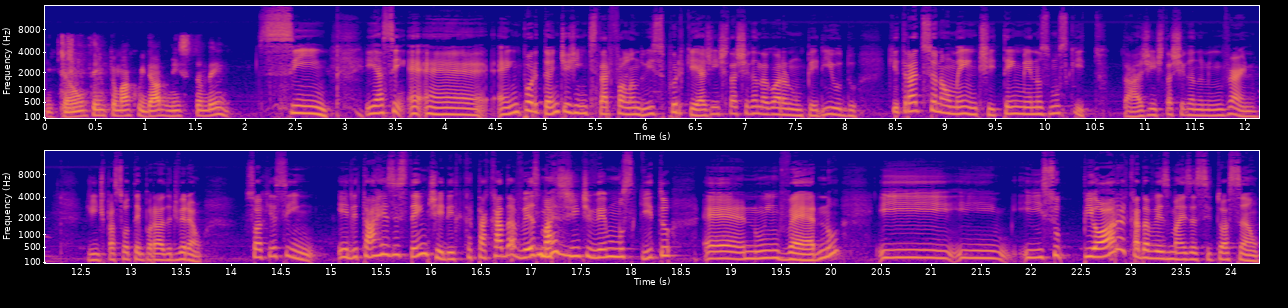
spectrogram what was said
Então tem que tomar cuidado nisso também. Sim, e assim, é, é, é, importante a gente estar falando isso porque a gente está chegando agora num período que tradicionalmente tem menos mosquito, tá? A gente está chegando no inverno, a gente passou a temporada de verão. Só que assim, ele está resistente, ele está cada vez mais a gente vê mosquito é, no inverno e, e, e, isso piora cada vez mais a situação.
